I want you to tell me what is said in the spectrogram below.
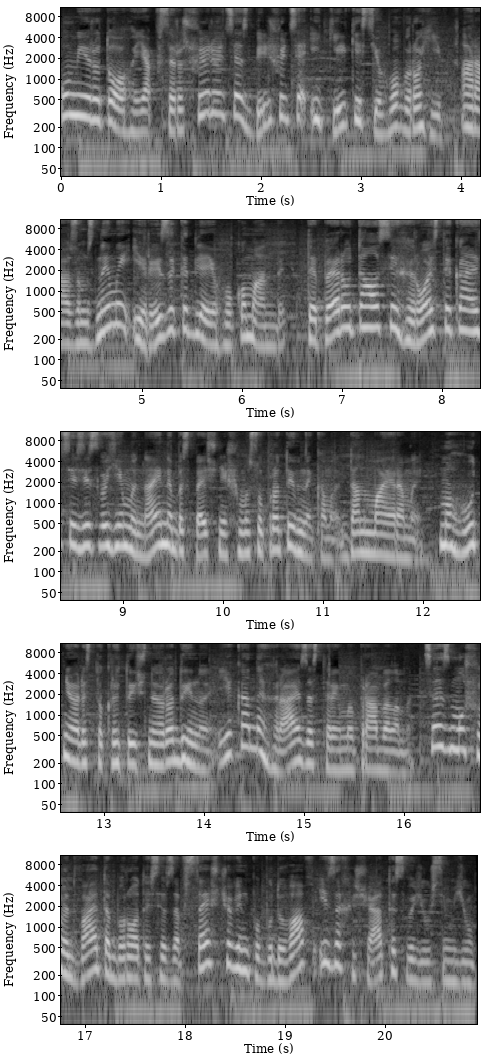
У міру того, як все розширюється, збільшується і кількість його ворогів, а разом з ними і ризики для його команди. Тепер у Талсі герой стикається зі своїми найнебезпечнішими супротивниками данмайрами, могутньою аристократичною родиною, яка не грає за старими правилами. Це змушує Двайта боротися за все, що він побудував, і захищати свою сім'ю.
